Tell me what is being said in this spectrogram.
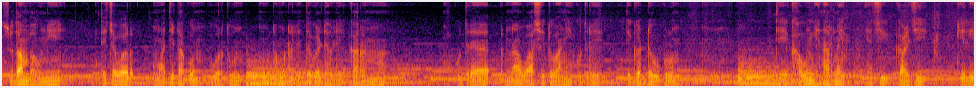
सुदाम भाऊनी त्याच्यावर माती टाकून वरतून मोठा मोठाले दगड ठेवले कारण कुत्र्यांना वास येतो आणि कुत्रे ते गड्ड उकरून ते खाऊन घेणार नाहीत याची काळजी केली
